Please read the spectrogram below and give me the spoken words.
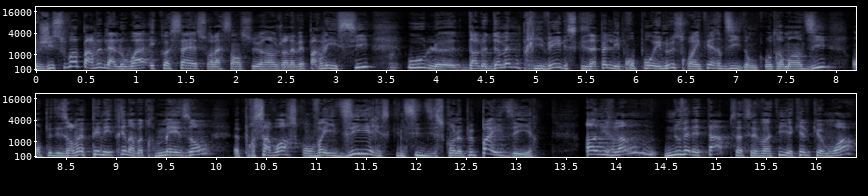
j'ai souvent parlé de la loi écossaise sur la censure. Hein, J'en avais parlé ici, où dans le domaine privé, ce qu'ils appellent les propos haineux seront interdits. Donc, autrement dit, on peut désormais pénétrer dans votre maison euh, pour savoir ce qu'on va y dire et ce qu'on ne peut pas y dire. En Irlande, nouvelle étape, ça s'est voté il y a quelques mois,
